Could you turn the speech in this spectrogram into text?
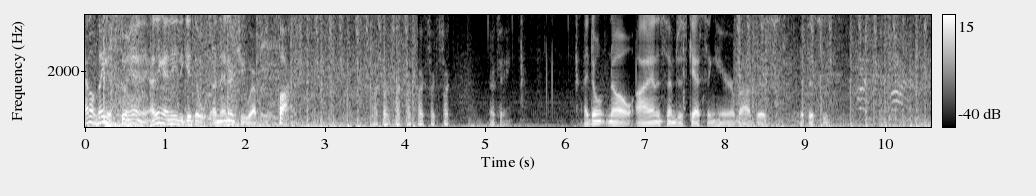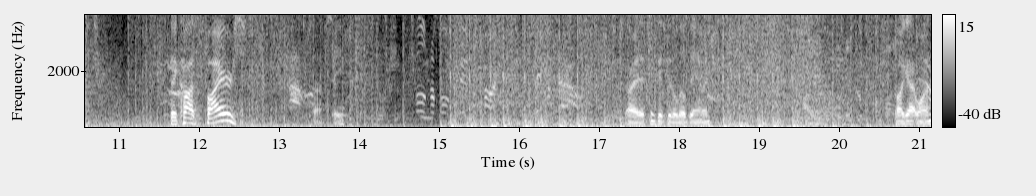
I don't think it's doing anything. I think I need to get to an energy weapon. Fuck. fuck, fuck, fuck, fuck, fuck, fuck, fuck. Okay. I don't know. I honestly, I'm just guessing here about this. If this is... They caused fires? It's not safe. Alright, I think it did a little damage. Oh, I got one.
